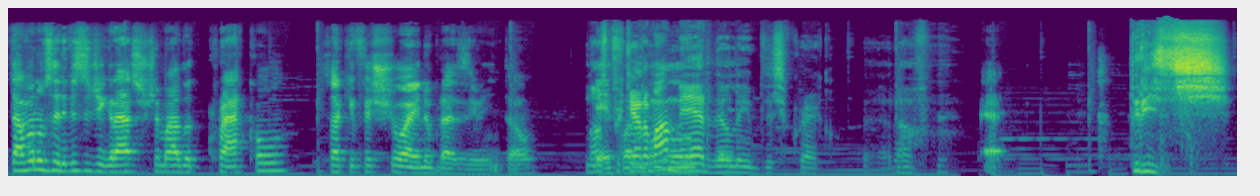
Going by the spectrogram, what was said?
Tava num serviço de graça chamado Crackle, só que fechou aí no Brasil, então. Nossa, É, porque era uma falando- merda, eu lembro desse Crackle. Era. É. Triste.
